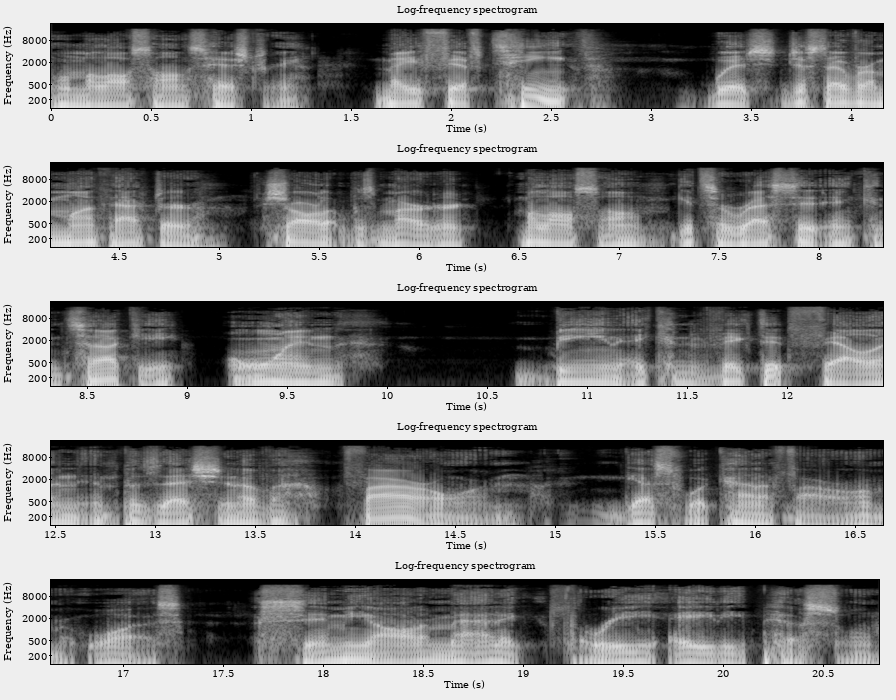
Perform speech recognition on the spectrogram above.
on Melanson's history. May 15th, which just over a month after Charlotte was murdered, Melanson gets arrested in Kentucky on being a convicted felon in possession of a firearm. Guess what kind of firearm it was? Semi-automatic 380 pistol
